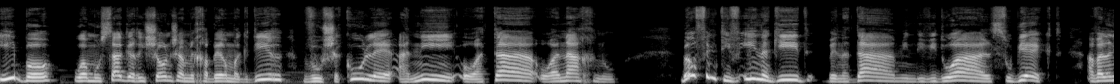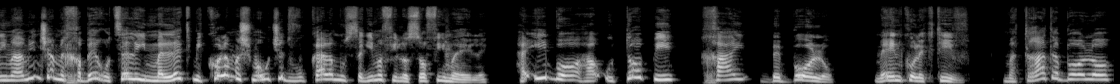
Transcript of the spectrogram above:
איבו הוא המושג הראשון שהמחבר מגדיר, והוא שקול ל"אני" או "אתה" או "אנחנו". באופן טבעי נגיד בן אדם, אינדיבידואל, סובייקט, אבל אני מאמין שהמחבר רוצה להימלט מכל המשמעות שדבוקה למושגים הפילוסופיים האלה. האיבו האוטופי חי בבולו, מעין קולקטיב. מטרת הבולו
